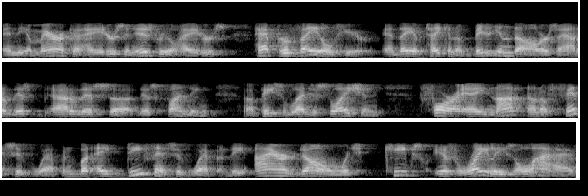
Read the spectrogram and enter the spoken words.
and the America haters and Israel haters have prevailed here, and they have taken a billion dollars out of this out of this uh, this funding uh, piece of legislation for a not an offensive weapon, but a defensive weapon, the Iron Dome, which keeps Israelis alive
